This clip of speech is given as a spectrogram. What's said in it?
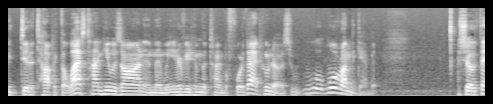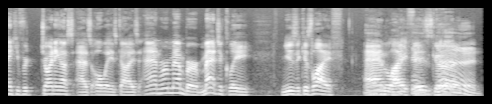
we did a topic the last time he was on, and then we interviewed him the time before that, who knows? We'll, we'll run the gambit. So thank you for joining us as always, guys. And remember, magically, music is life, and, life is good.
